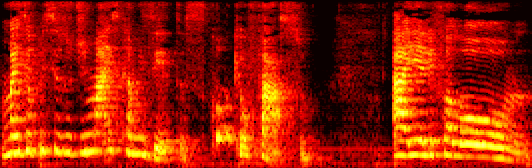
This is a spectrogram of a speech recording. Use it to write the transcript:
mas eu preciso de mais camisetas. Como que eu faço? Aí ele falou:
